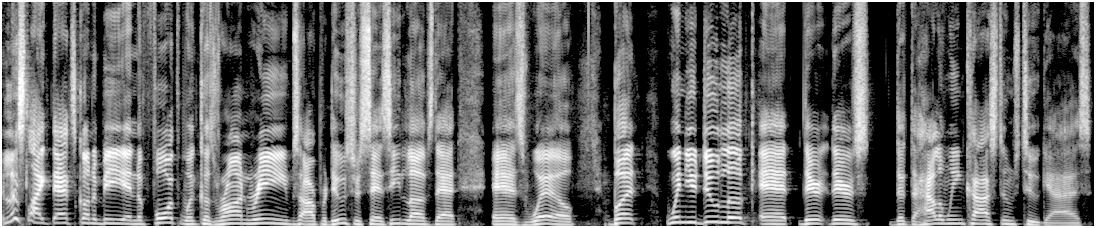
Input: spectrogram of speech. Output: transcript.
It looks like that's going to be in the fourth one because Ron Reams, our producer, says he loves that as well. But when you do look at there, there's the, the Halloween costumes too, guys.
